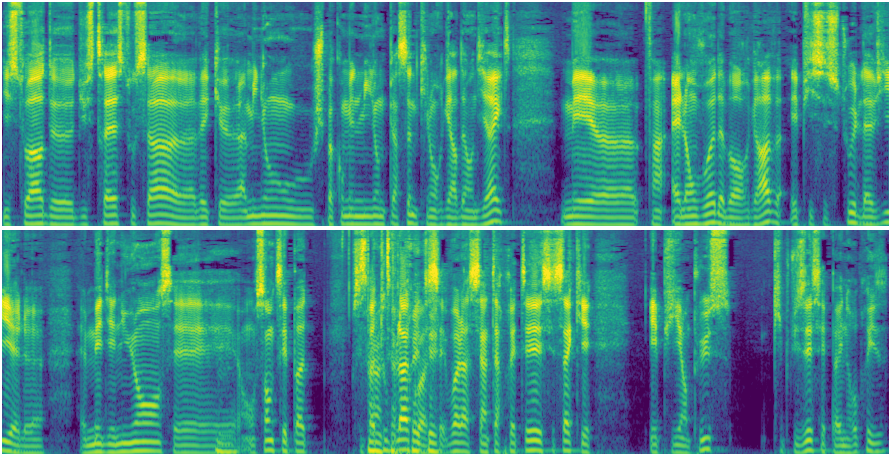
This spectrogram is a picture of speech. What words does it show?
l'histoire du stress, tout ça, euh, avec un million ou je sais pas combien de millions de personnes qui l'ont regardé en direct. Mais euh, enfin, elle envoie d'abord grave, et puis c'est surtout elle la vit, elle, euh, elle met des nuances, et on sent que c'est pas c'est pas tout plat, quoi. C'est voilà, c'est interprété, c'est ça qui est. Et puis en plus, qui plus est, c'est pas une reprise,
